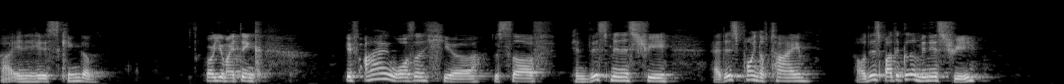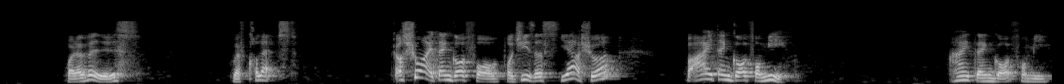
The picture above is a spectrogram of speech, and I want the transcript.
uh, in his kingdom. Well, you might think, if I wasn't here to serve in this ministry at this point of time, or this particular ministry, whatever it is, we have collapsed. Oh, sure, I thank God for, for Jesus. Yeah, sure. But I thank God for me. I thank God for me.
